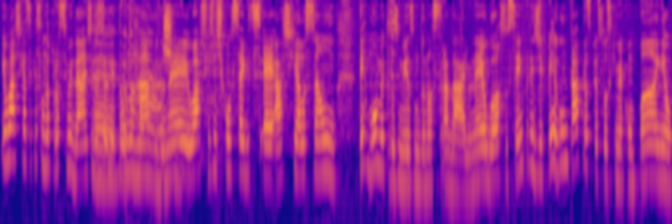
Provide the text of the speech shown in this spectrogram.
Eu acho que essa questão da proximidade, do É, seu eu retorno rápido, acho. né? Eu acho que a gente consegue, é, acho que elas são termômetros mesmo do nosso trabalho, né? Eu gosto sempre de perguntar para as pessoas que me acompanham,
